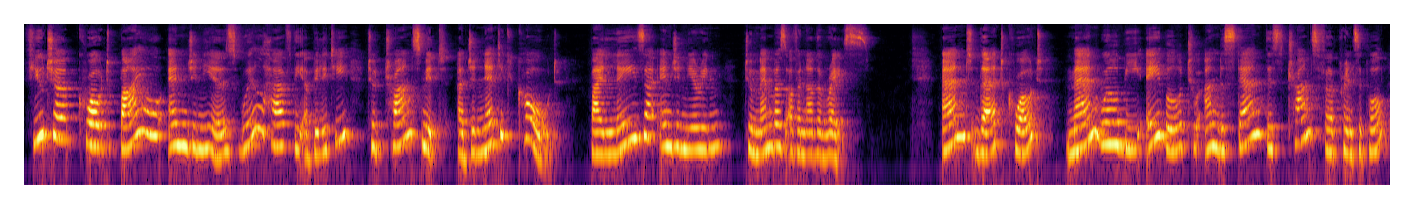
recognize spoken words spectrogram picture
Future, quote, bioengineers will have the ability to transmit a genetic code by laser engineering to members of another race. And that, quote, man will be able to understand this transfer principle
